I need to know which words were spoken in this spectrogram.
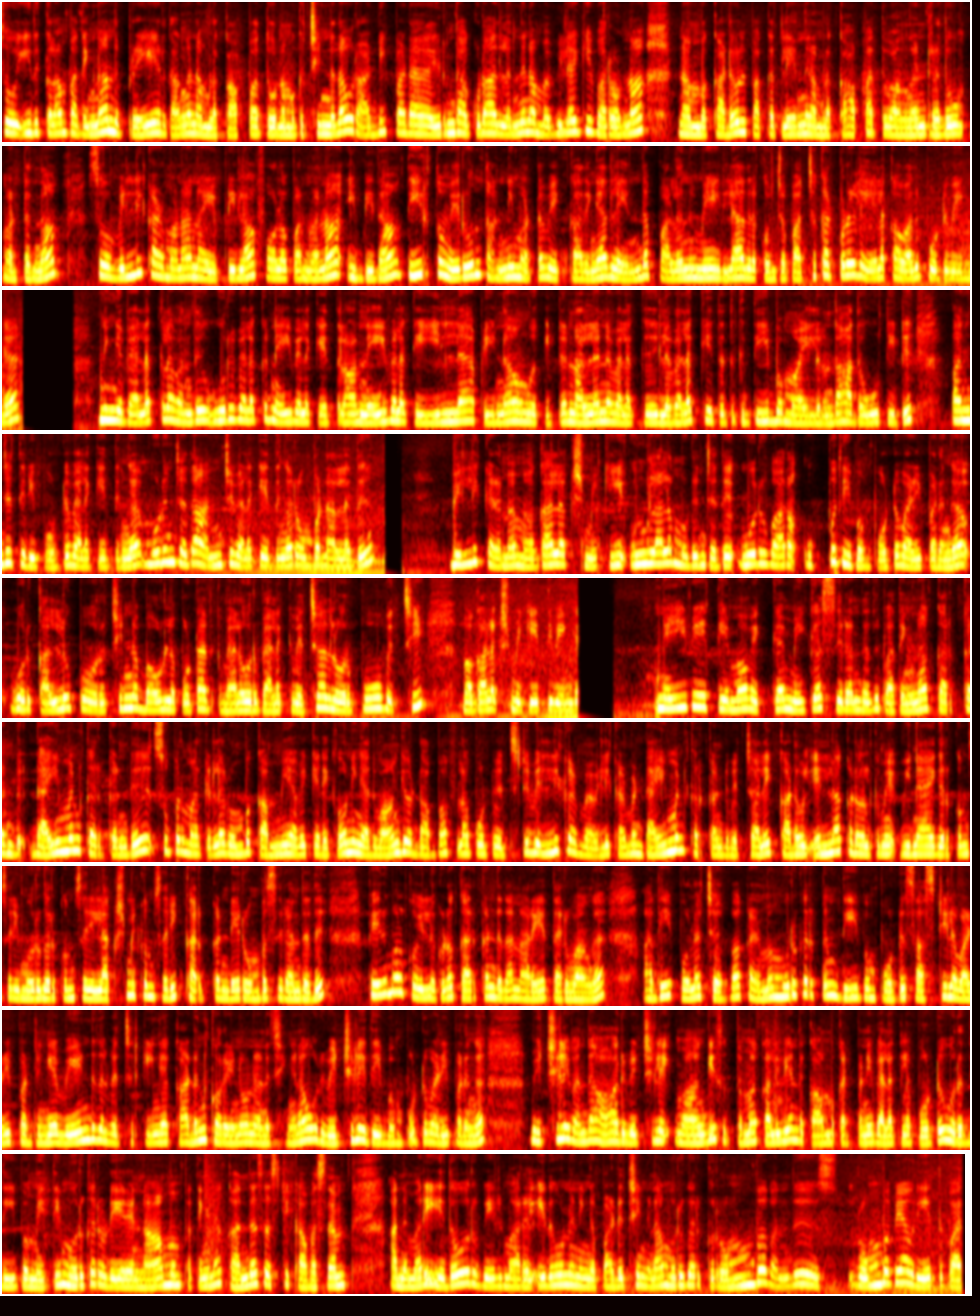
ஸோ இதுக்கெல்லாம் பார்த்தீங்கன்னா அந்த ப்ரேயர் தாங்க நம்மளை காப்பாற்றும் நமக்கு சின்னதாக ஒரு அடிப்படை இருந்தால் கூட அதுலேருந்து நம்ம விலகி வரோன்னா நம்ம கடவுள் பக்கத்துலேருந்து நம்மளை காப்பாற்றுவாங்கன்றதும் மட்டும்தான். ஸோ வெள்ளிக்கிழமனா நான் எப்படிலாம் ஃபாலோ பண்ணுவேன்னா இப்படி தான் தீர்த்தம் வெறும் தண்ணி மட்டும் வைக்காதீங்க. அதில் எந்த பலனுமே இல்லை. அதில் கொஞ்சம் பச்சை கற்பூரம் இல்லை ஏலக்காவாவது போட்டு வைங்க. நீங்கள் விளக்கில் வந்து ஒரு விளக்கு நெய் விளக்கு ஏற்றலாம் நெய் விளக்கு இல்லை அப்படின்னா உங்ககிட்ட நல்லெண்ணெய் விளக்கு இல்லை விளக்கு ஏற்றதுக்கு தீபம் ஆயில் இருந்தால் அதை ஊற்றிட்டு பஞ்சத்திரி போட்டு விளக்கேற்றுங்க முடிஞ்சதை அஞ்சு விளக்கேற்றுங்க ரொம்ப நல்லது. வெள்ளிக்கிழமை மகாலட்சுமிக்கு உங்களால் முடிஞ்சது ஒரு வாரம் உப்பு தீபம் போட்டு வழிபடுங்க. ஒரு கல்லுப்பு ஒரு சின்ன பவுலில் போட்டு அதுக்கு மேலே ஒரு விளக்கு வச்சு அதில் ஒரு பூ வச்சு மகாலட்சுமிக்கு ஏற்றி வைங்க. நெய்வேத்தியமாக வைக்க மிக சிறந்தது பார்த்திங்கன்னா கற்கண்டு. டைமண்ட் கற்கண்டு சூப்பர் மார்க்கெட்டில் ரொம்ப கம்மியாகவே கிடைக்கும். நீங்கள் அது வாங்கி ஒரு டப்பா ஃபுல்லாக போட்டு வச்சுட்டு வெள்ளிக்கிழமை வெள்ளிக்கிழமை டைமண்ட் கற்கண்டு வச்சாலே கடவுள் எல்லா கடவுளுக்குமே விநாயகருக்கும் சரி முருகருக்கும் சரி லக்ஷ்மிக்கும் சரி கற்கண்டே ரொம்ப சிறந்தது. பெருமாள் கோயிலில் கூட கற்கண்டு தான் நிறைய தருவாங்க. அதே போல் செவ்வாய்க்கிழமை முருகருக்குன்னு தீபம் போட்டு சஷ்டியில் வழிபடுறீங்க வேண்டுதல் வச்சுருக்கீங்க கடன் குறையணும்னு நினச்சிங்கன்னா ஒரு வெற்றிலை தீபம் போட்டு வழிபடுங்க. வெற்றிலை வந்து ஆறு வெற்றிலை வாங்கி சுத்தமாக கழுவி அந்த காம்பை கட் பண்ணி விளக்கில் போட்டு ஒரு தீபம் ஏற்றி முருகருடைய நாமம் பார்த்தீங்கன்னா கந்த சஷ்டி கவசம் அந்த மாதிரி ஏதோ ஒரு வேல்மாறல் ஏதோ ஒன்று நீங்கள் படிச்சிங்கன்னா முருகருக்கு ரொம்ப வந்து ரொம்பவே அவர் ஏற்றுப்பார்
